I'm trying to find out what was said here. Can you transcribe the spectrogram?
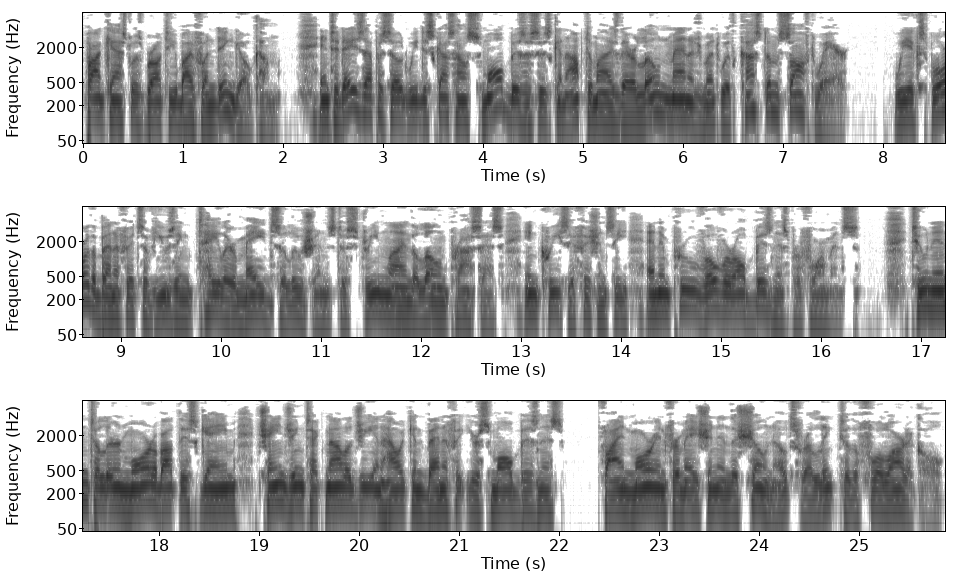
podcast was brought to you by Fundingo.com. In today's episode, we discuss how small businesses can optimize their loan management with custom software. We explore the benefits of using tailor made solutions to streamline the loan process, increase efficiency, and improve overall business performance. Tune in to learn more about this game, changing technology, and how it can benefit your small business. Find more information in the show notes for a link to the full article.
